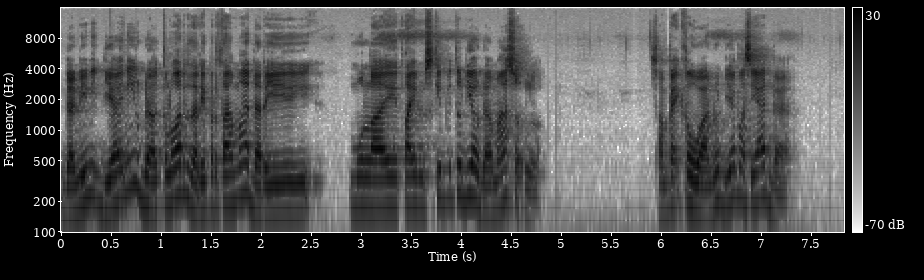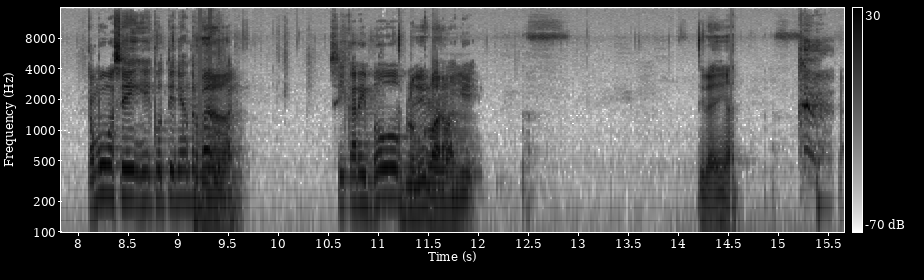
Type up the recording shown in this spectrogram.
dan ini dia ini udah keluar dari pertama dari mulai time skip itu dia udah masuk loh. Sampai ke Wano dia masih ada. Kamu masih ngikutin yang terbaru kan? Si Karibo belum keluar dalam- lagi. Tidak ingat.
